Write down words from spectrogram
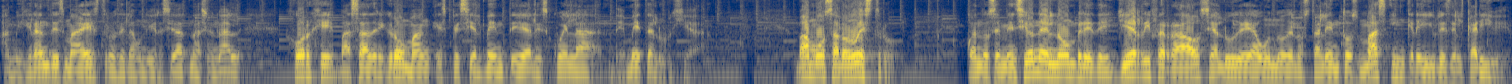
a mis grandes maestros de la Universidad Nacional Jorge Basadre Groman, especialmente a la Escuela de Metalurgia. Vamos a lo nuestro. Cuando se menciona el nombre de Jerry Ferrao, se alude a uno de los talentos más increíbles del Caribe.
